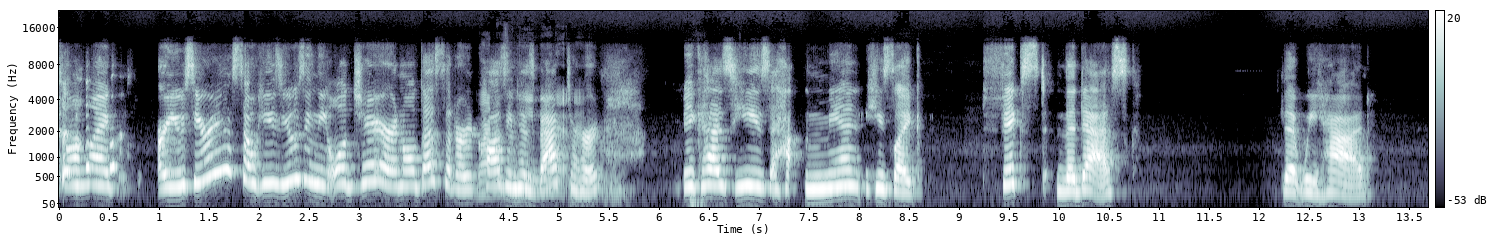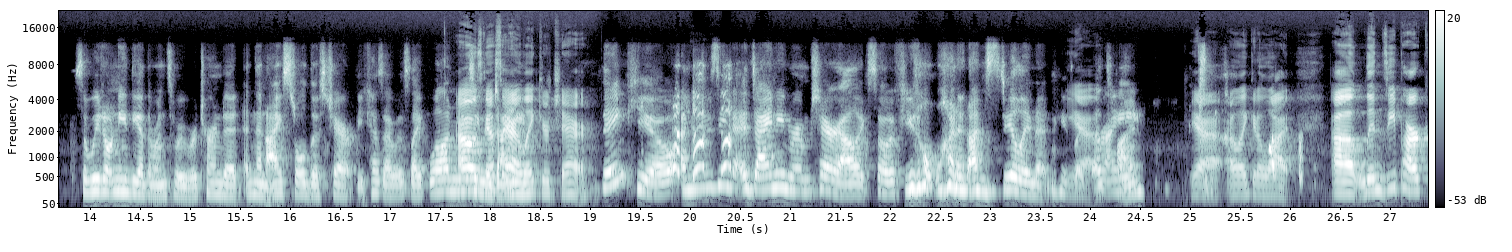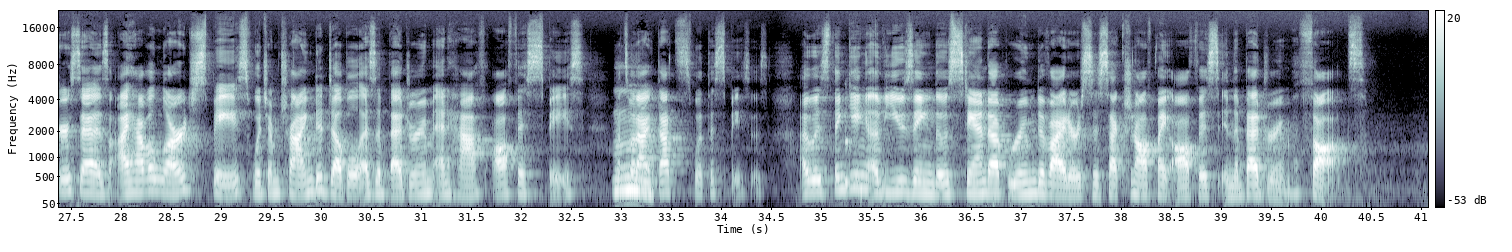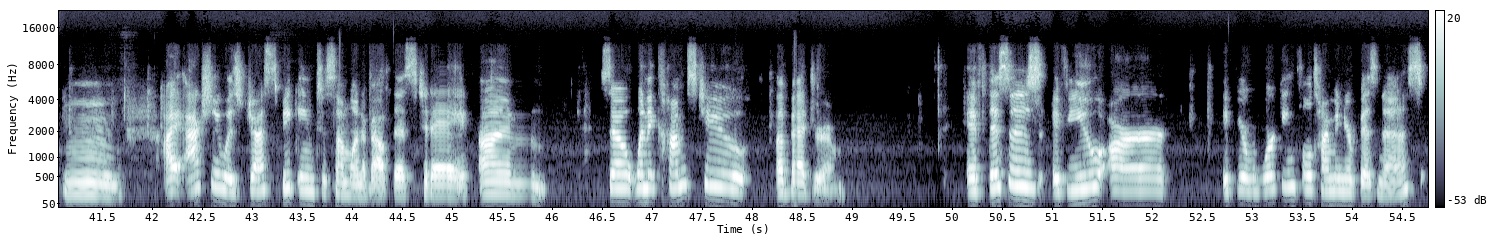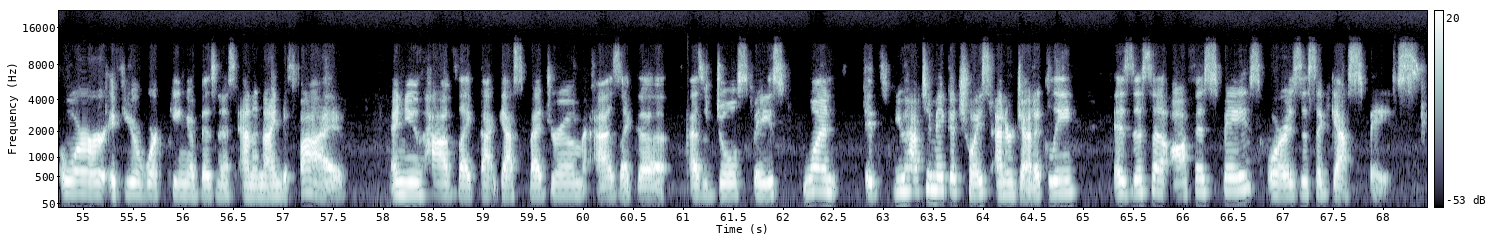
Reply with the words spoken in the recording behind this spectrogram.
So I'm like, are you serious? So he's using the old chair and old desk that are Why causing his back to hurt because he's man, he's like fixed the desk that we had so we don't need the other one, so we returned it. And then I stole this chair because I was like, "Well, I'm using I was gonna say dining- I like your chair. Thank you. I'm using a dining room chair, Alex. So if you don't want it, I'm stealing it." And he's yeah, like, "That's right? fine." Yeah, I like it a lot. Uh, Lindsay Parker says, "I have a large space which I'm trying to double as a bedroom and half office space. That's mm. what I. Mm. That's what this space is." I was thinking of using those stand up room dividers to section off my office in the bedroom. Thoughts? Mm. I actually was just speaking to someone about this today. Um, so when it comes to a bedroom, if this is if you are if you're working full time in your business or if you're working a business and a 9 to 5 and you have like that guest bedroom as like a as a dual space, one it's you have to make a choice energetically. Is this an office space or is this a guest space?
